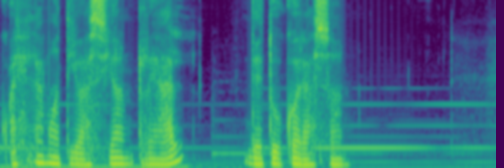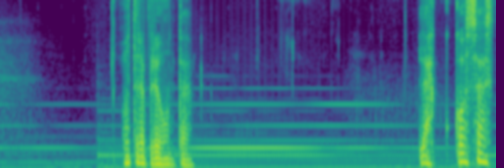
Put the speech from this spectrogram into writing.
¿cuál es la motivación real de tu corazón? Otra pregunta. Las cosas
